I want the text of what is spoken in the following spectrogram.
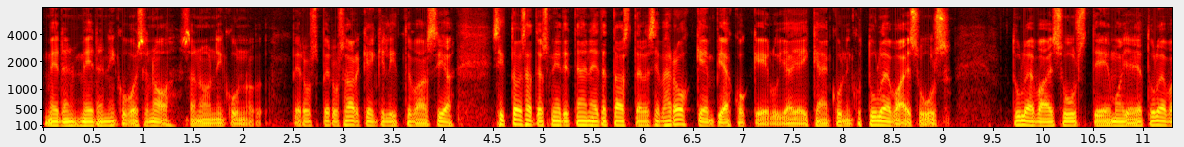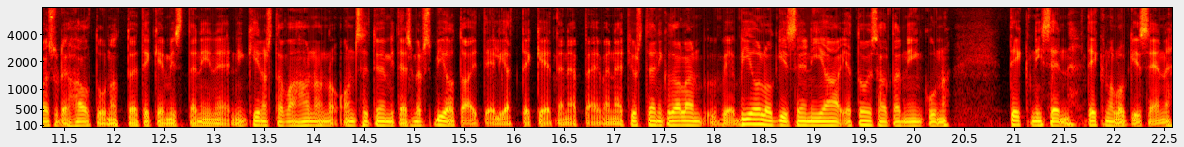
meidän, meidän niin kuin voi sanoa, sanoa niin kuin perus, perusarkeenkin liittyvä asia. Sitten toisaalta, jos mietitään näitä taas tällaisia vähän rohkeampia kokeiluja ja ikään kuin, niin kuin tulevaisuus, tulevaisuusteemoja ja tulevaisuuden haltuunottoa ja tekemistä, niin, niin kiinnostavahan on, on se työ, mitä esimerkiksi biotaiteilijat tekee tänä päivänä. Että just tämä niin biologisen ja, ja toisaalta niin kuin teknisen, teknologisen,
